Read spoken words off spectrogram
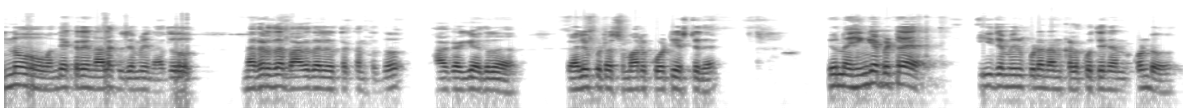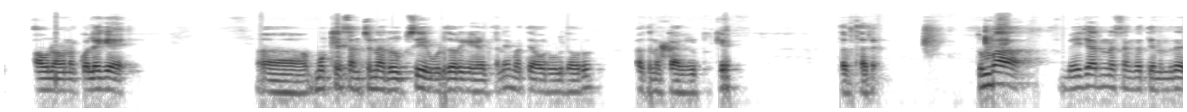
ಇನ್ನೂ ಒಂದ್ ಎಕರೆ ನಾಲ್ಕು ಜಮೀನು, ಅದು ನಗರದ ಭಾಗದಲ್ಲಿರ್ತಕ್ಕಂಥದ್ದು. ಹಾಗಾಗಿ ಅದರ ವ್ಯಾಲ್ಯೂ ಕೂಡ ಸುಮಾರು ಕೋಟಿ ಅಷ್ಟಿದೆ ಇವನ್ನ ಹಿಂಗೆ ಬಿಟ್ರೆ ಈ ಜಮೀನು ಕೂಡ ನಾನು ಕಳ್ಕೊತೀನಿ ಅಂದ್ಕೊಂಡು ಅವನು ಅವನ ಕೊಲೆಗೆ ಮುಖ್ಯ ಸಂಚನ ರೂಪಿಸಿ ಉಳಿದವರಿಗೆ ಹೇಳ್ತಾನೆ, ಮತ್ತೆ ಅವ್ರು ಉಳಿದವರು ಅದನ್ನ ಕಾರ್ಯರೂಪಕ್ಕೆ ತರ್ತಾರೆ ತುಂಬಾ ಬೇಜಾರಿನ ಸಂಗತಿ ಏನಂದ್ರೆ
